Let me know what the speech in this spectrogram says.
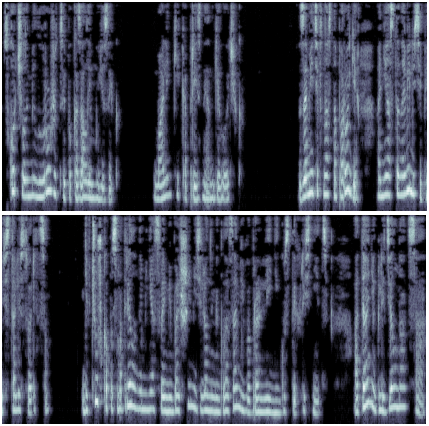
скорчила милую рожицу и показала ему язык. Маленький капризный ангелочек. Заметив нас на пороге, они остановились и перестали ссориться. Девчушка посмотрела на меня своими большими зелеными глазами в обрамлении густых ресниц, а Даня глядел на отца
